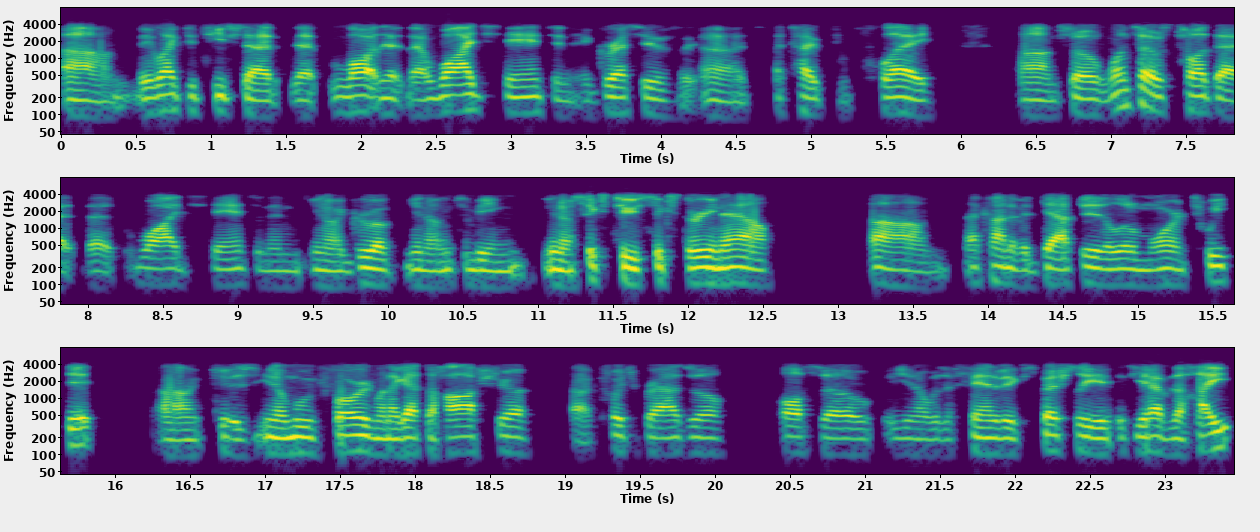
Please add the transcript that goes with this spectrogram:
Um, they like to teach that that, law, that, that wide stance and aggressive uh, type of play. Um, so once I was taught that that wide stance, and then you know I grew up you know into being you know six two six three now. Um, I kind of adapted it a little more and tweaked it because uh, you know moving forward when I got to Hofstra, uh, Coach Brazel also you know was a fan of it, especially if you have the height.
